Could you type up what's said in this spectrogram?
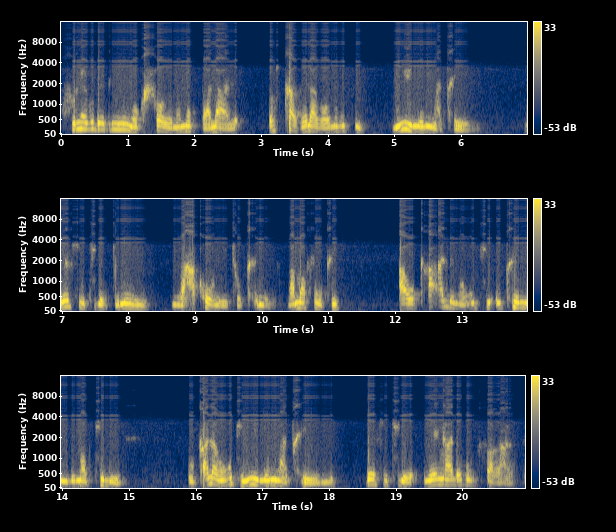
kufuneka kube kuningi okushoyo noma okubhalayo osichazela kona ukuthi yini okungachemi bese uthi ke gcineni ngakho ngithi uchemile ngamafuphi awuqali ngokuthi uchemile uma kuthelezi uqala ngokuthi yini okungachemi bese uthi ke ngenxa lokubufakazi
